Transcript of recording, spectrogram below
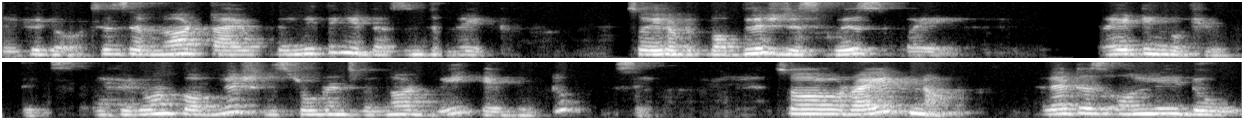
If you don't, since I've not typed anything, it doesn't make. So you have to publish this quiz by writing a few things. If you don't publish, the students will not be able to see. So right now, let us only do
